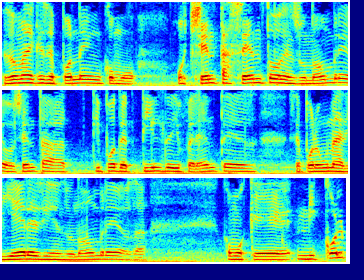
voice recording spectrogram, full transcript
esos más que se ponen como 80 acentos en su nombre, 80 tipos de tilde diferentes. Se ponen una diéresis en su nombre. O sea, como que Nicole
